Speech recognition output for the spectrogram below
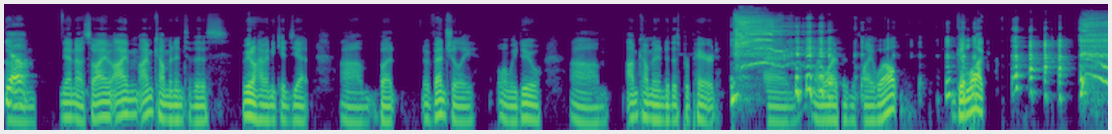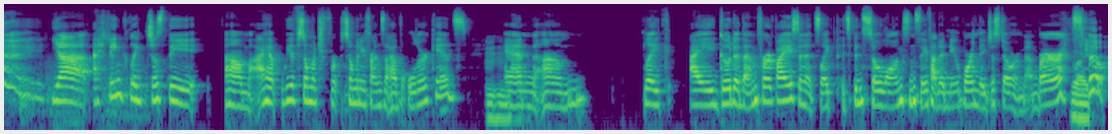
yeah. Um, yeah no so i'm i'm i'm coming into this we don't have any kids yet um, but eventually when we do um, i'm coming into this prepared and my wife is like well good luck yeah, I think like just the um I have we have so much fr- so many friends that have older kids Mhm. and um like I go to them for advice and it's like it's been so long since they've had a newborn they just don't remember. Right. So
